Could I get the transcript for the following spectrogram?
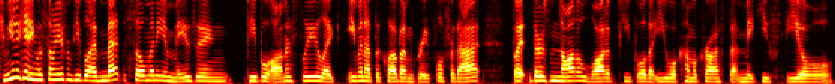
communicating with so many different people. I've met so many amazing people, honestly. Like, even at the club, I'm grateful for that. But there's not a lot of people that you will come across that make you feel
